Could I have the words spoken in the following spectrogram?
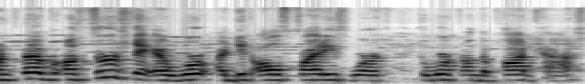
On, on Thursday, I work. I did all Friday's work to work on the podcast,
